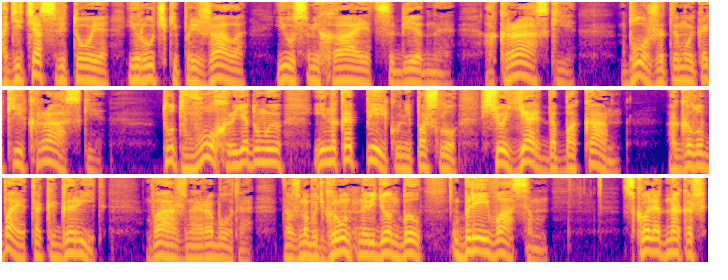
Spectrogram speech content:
а дитя святое и ручки прижала, и усмехается, бедная. А краски, боже ты мой, какие краски! тут вохры, я думаю, и на копейку не пошло. Все ярь да бакан, а голубая так и горит. Важная работа. Должно быть, грунт наведен был блейвасом. Сколь, однако ж,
